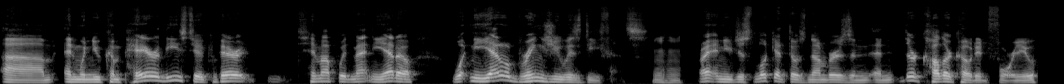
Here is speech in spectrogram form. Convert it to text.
Um, and when you compare these two, compare him up with Matt Nieto, what Nieto brings you is defense, mm-hmm. right? And you just look at those numbers and, and they're color coded for you.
